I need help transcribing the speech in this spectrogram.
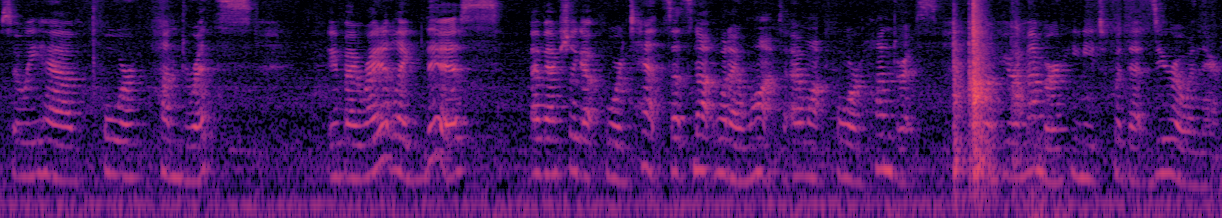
So we have 4 hundredths. If I write it like this, I've actually got four tenths. That's not what I want. I want four hundredths. So if you remember, you need to put that zero in there.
